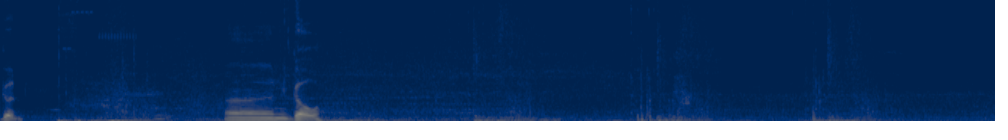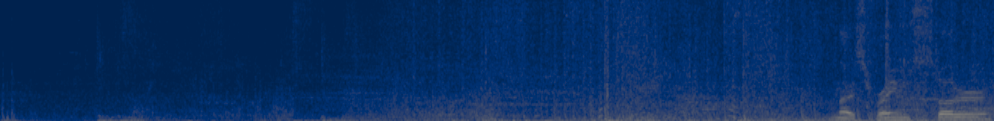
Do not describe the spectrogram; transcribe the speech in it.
Good. And go. Nice frame stutter.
